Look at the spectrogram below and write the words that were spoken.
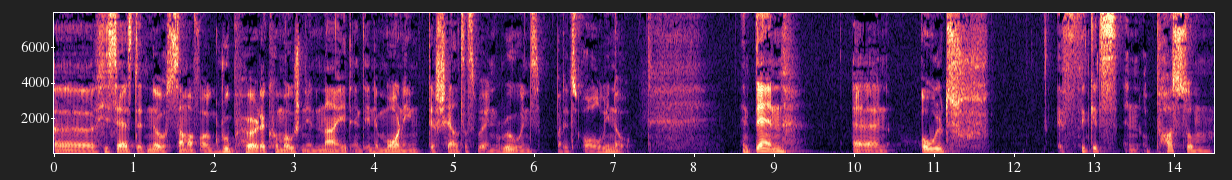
Uh, he says that no, some of our group heard a commotion in the night, and in the morning their shelters were in ruins, but it's all we know. And then an old, I think it's an opossum.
